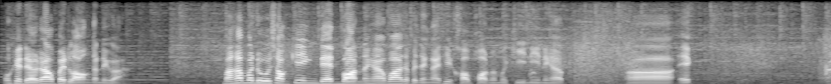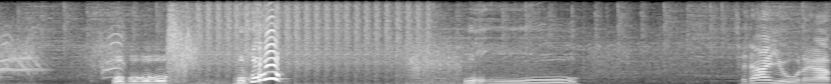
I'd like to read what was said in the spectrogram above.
โอเค เดี๋ยวเราไปลองกันดีกว่า มาครับมาดู Shocking Dead Ball นะครับว่าจะเป็นยังไงที่ขอพรมาเมื่อกี้นี้นะครับอ่า X โอ้โหโอ้โหโอ้โหใช้ได้อยู่นะครับ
